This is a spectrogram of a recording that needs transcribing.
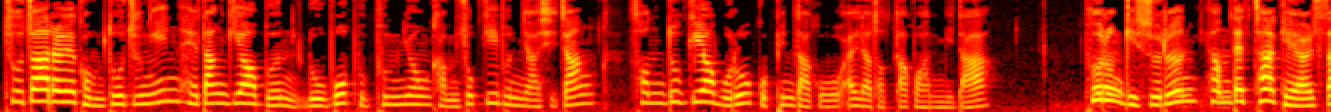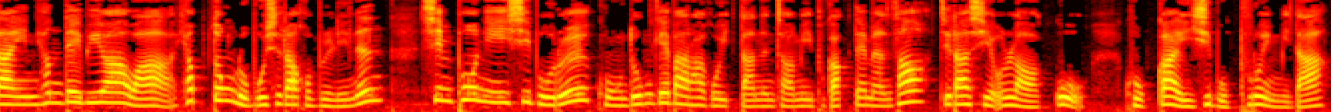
투자를 검토 중인 해당 기업은 로봇 부품용 감속기 분야 시장 선두 기업으로 꼽힌다고 알려졌다고 합니다. 푸른 기술은 현대차 계열사인 현대비화와 협동 로봇이라고 불리는 심포니 15를 공동 개발하고 있다는 점이 부각되면서 찌라시에 올라왔고 고가 25%입니다.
